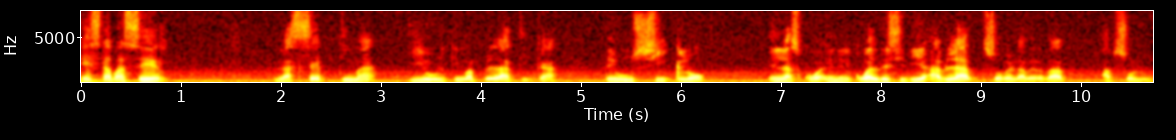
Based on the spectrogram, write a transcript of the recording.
Esta va a ser la séptima y última plática de un ciclo en, el cual decidí hablar sobre la verdad absoluta.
